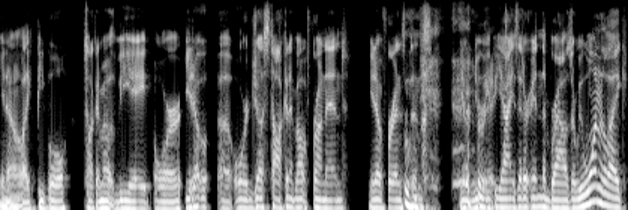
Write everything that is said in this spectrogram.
you know, like people talking about V8 or you know, uh, or just talking about front end, you know, for instance, you know, new Right. APIs that are in the browser. We want to like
